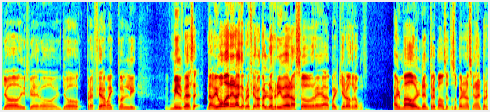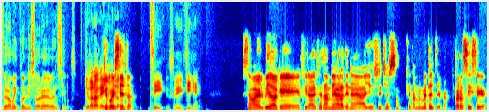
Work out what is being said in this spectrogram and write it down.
Yo difiero, yo prefiero a Mike Conley mil veces. De la misma manera que prefiero a Carlos Rivera sobre a cualquier otro armador dentro del baloncesto superior nacional, prefiero a Mike Conley sobre Ben Simmons. Yo creo que... Que por lo- cierto, Sí, sí, Quique. se me había olvidado que Filadelfia también ahora tiene a Josh Richardson, que también mete el triple. Pero sí, sigue.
